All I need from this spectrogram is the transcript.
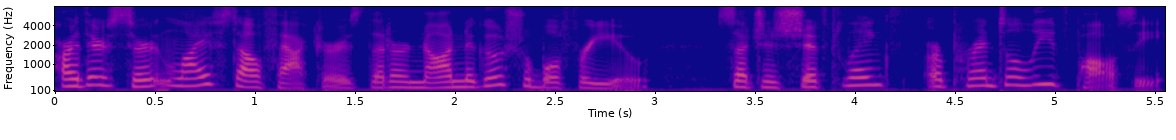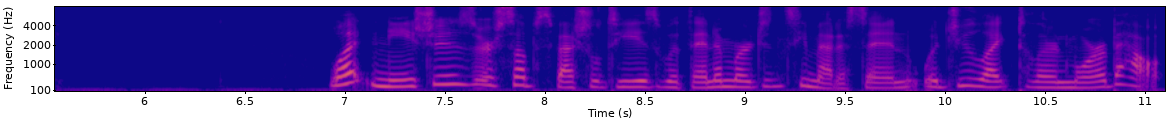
Are there certain lifestyle factors that are non negotiable for you, such as shift length or parental leave policy? What niches or subspecialties within emergency medicine would you like to learn more about?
